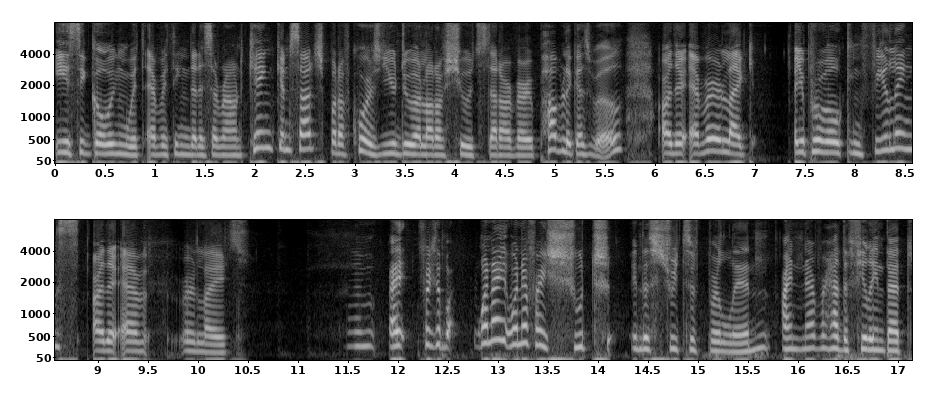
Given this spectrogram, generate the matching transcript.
easygoing with everything that is around kink and such. But of course, you do a lot of shoots that are very public as well. Are there ever like are you provoking feelings? Are there ever like Um, I, for example, when I whenever I shoot in the streets of Berlin, I never had the feeling that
